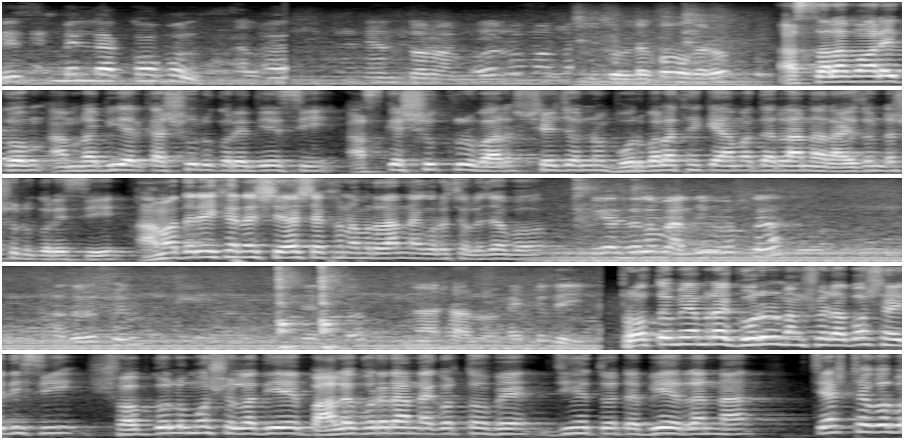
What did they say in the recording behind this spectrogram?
বিসমিল্লাহ কবল। আসসালামু আলাইকুম আমরা বিয়ের কাজ শুরু করে দিয়েছি। আজকে শুক্রবার সেজন্য ভোরবেলা থেকে আমাদের রান্নার আয়োজনটা শুরু করেছি। আমাদের এখানে শেষ এখন আমরা রান্না করে চলে যাব। ঠিক আছে মশলা আদা রসুন একটু দেই। প্রথমে আমরা গরুর মাংসটা বসাই দিছি। সবগুলো মশলা দিয়ে ভালো করে রান্না করতে হবে। যেহেতু এটা বিয়ের রান্না চেষ্টা করব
